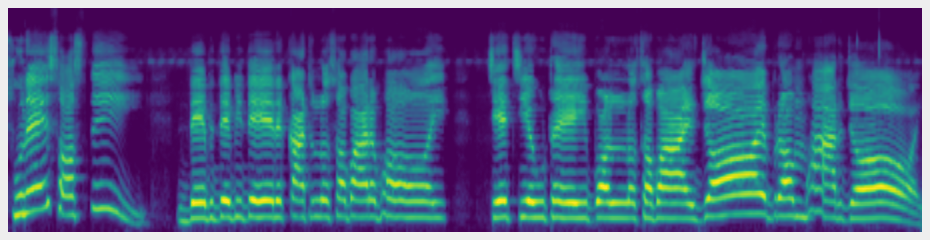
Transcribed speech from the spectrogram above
শুনেই স্বস্তি, দেবদেবীদের কাটলো সবার ভয়, চেঁচিয়ে উঠেই বলল সবাই, জয় ব্রহ্মার জয়।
